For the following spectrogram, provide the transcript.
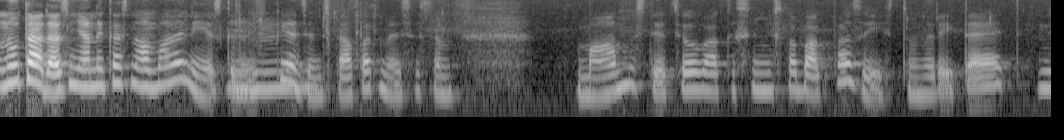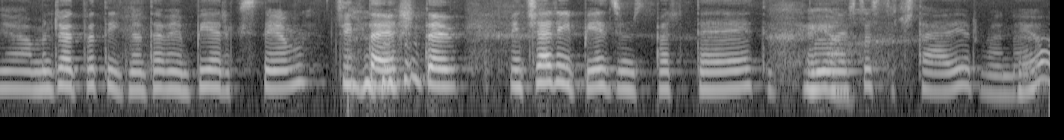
nu, tādā ziņā nekas nav mainījies. Kad mm -hmm. viņš Mhm. piedzimst, tāpat mēs esam mammas, tie cilvēki, kas viņus labāk pazīst, un arī tēti. Jā, man ļoti patīk no taviem pierakstiem. Citēšu tevi. Viņš arī piedzimst par tēti. Man Jā. liekas, tas taču tā ir? Jā.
